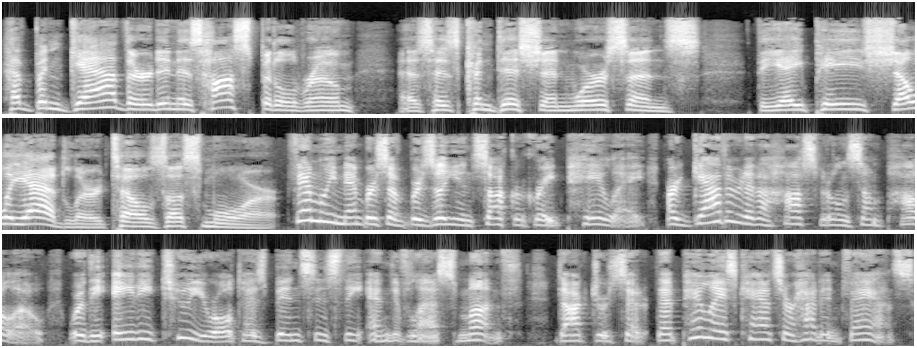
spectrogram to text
have been gathered in his hospital room as his condition worsens. The AP's Shelley Adler tells us more. Family members of Brazilian soccer great Pele are gathered at a hospital in Sao Paulo, where the 82 year old has been since the end of last month. Doctors said that Pele's cancer had advanced,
